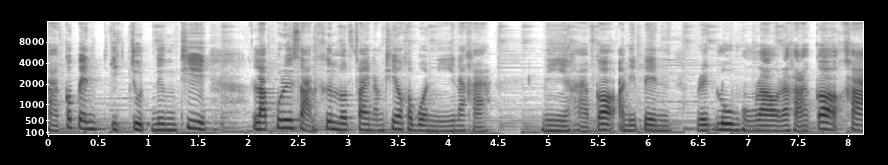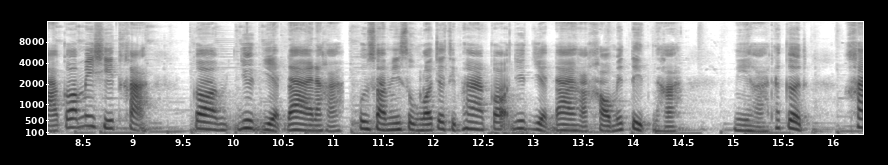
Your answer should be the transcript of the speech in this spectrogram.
ค่ะ ก็เป็นอีกจุดหนึ่งที่รับผู้โดยสารขึ้นรถไฟนำเที่ยวขบวนนี้นะคะ นี่ค่ะ ก็อันนี้เป็นเรดรูมของเรานะคะ ก็ขาก็ไม่ชิดค่ะ ก็ยืดเหยียดได้นะคะ คุณสามีสูง 175 ก็ยืดเหยียดได้ค่ะ เขาไม่ติดนะคะ นี่ค่ะ ถ้าเกิดใคร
